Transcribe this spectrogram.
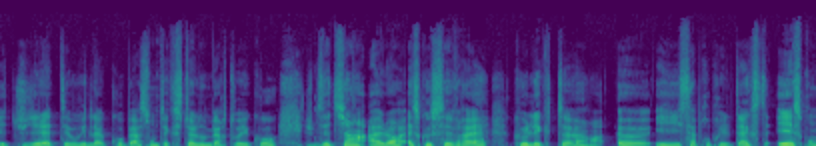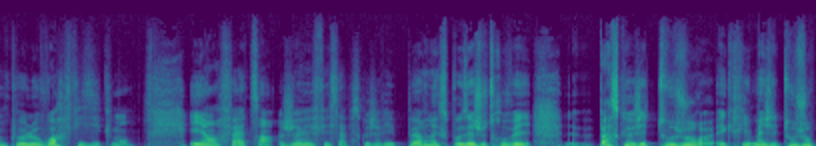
étudier la théorie de la coopération textuelle d'Umberto Eco. Je me disais tiens, alors est-ce que c'est vrai que le lecteur euh, il s'approprie le texte et est-ce qu'on peut le voir physiquement? Et en fait, j'avais fait ça parce que j'avais peur d'exposer. Je trouvais parce que j'ai toujours écrit, mais j'ai toujours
